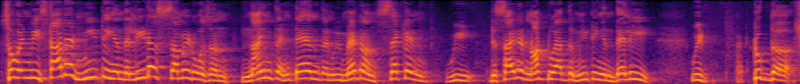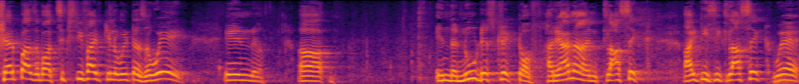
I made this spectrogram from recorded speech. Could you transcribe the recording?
So when we started meeting and the leaders summit was on 9th and 10th and we met on 2nd, we decided not to have the meeting in Delhi. We took the Sherpas about 65 kilometers away in, uh, in the Nuh district of Haryana in Classic, ITC Classic, where,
